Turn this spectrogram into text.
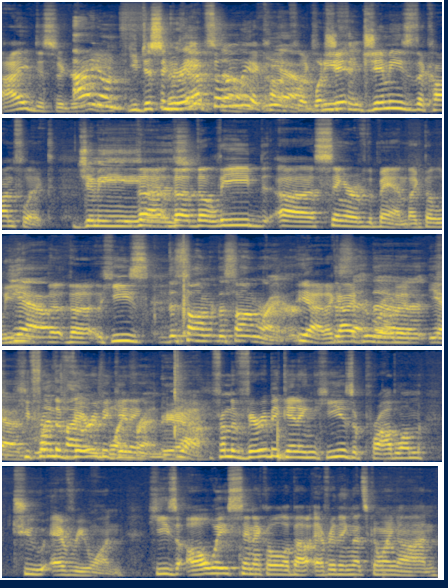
I disagree. I don't. You disagree? There's absolutely So, a conflict. yeah. What do you Ji- think- Jimmy's the conflict. Jimmy The, is- the the lead uh, singer of the band, like the lead. Yeah. The, the he's The song, the songwriter. yeah the guy se- who the- wrote it. Yeah, He from the Liv very beginning. boyfriend. Yeah. Yeah. From the very beginning, he is a problem to everyone. He's always cynical about everything that's going on.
